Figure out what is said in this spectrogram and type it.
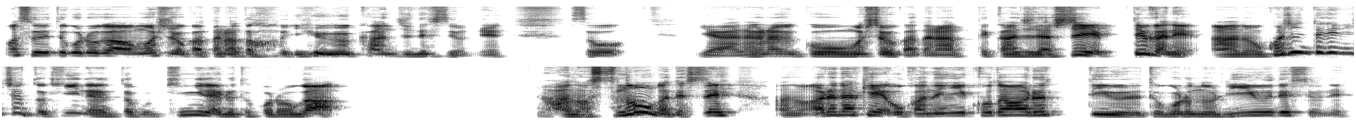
まあ、そういうところが面白かったなという感じですよね。そう。いや、なかなかこう、面白かったなって感じだし、っていうかね、あの、個人的にちょっと気になるとこ、気になるところが、あの、スノーがですね、あの、あれだけお金にこだわるっていうところの理由ですよね。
